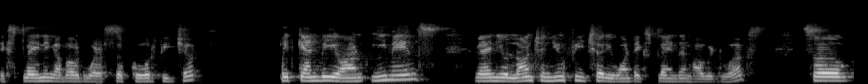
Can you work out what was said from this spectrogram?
explaining about what's the core feature. It can be on emails. When you launch a new feature, you want to explain them how it works. So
